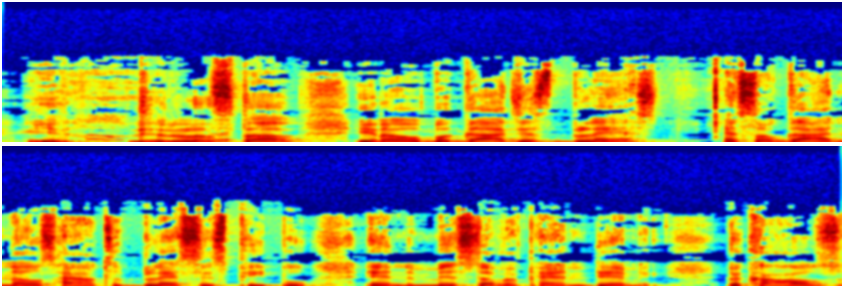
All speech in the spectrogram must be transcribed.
you know, the little stuff, you know, but God just blessed. And so God knows how to bless his people in the midst of a pandemic because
